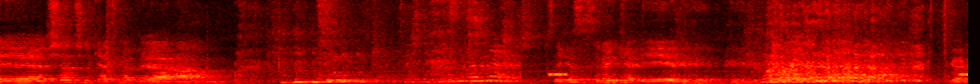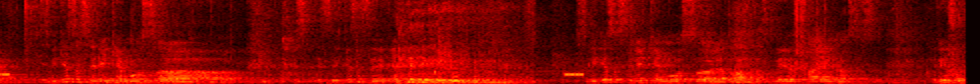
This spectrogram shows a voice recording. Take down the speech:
Ir šiandien šnekėsime apie... Sveiki susirinkę į... Gerai. Sveiki susirinkę mūsų... Sveiki susirinkę... Sveiki susirinkę mūsų Lietuvos moksleivių sąjungos susi...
